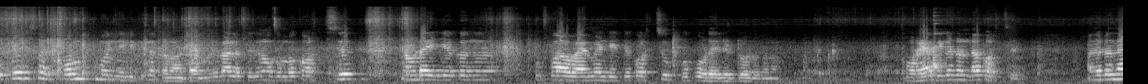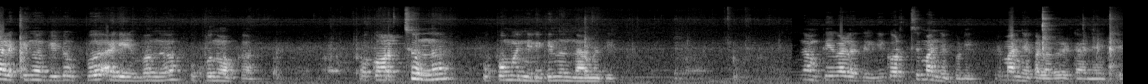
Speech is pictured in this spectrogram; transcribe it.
ഉപ്പ് ഒരു സ്വല്പം മുന്നിലേക്ക് നിൽക്കണം കേട്ടോ. നമ്മൾ വെള്ളത്തിൽ നോക്കുമ്പോൾ കുറച്ച് നമ്മുടെ അരിയൊക്കെ ഒന്ന് ഉപ്പാവാൻ വേണ്ടിയിട്ട് കുറച്ച് ഉപ്പ് കൂടുതൽ ഇട്ട് കൊടുക്കണം. കുറേ അധികം ഇടണ്ട കുറച്ച്. എന്നിട്ട് ഒന്ന് ഇളക്കി നോക്കിയിട്ട് ഉപ്പ് അലിയുമ്പോൾ ഒന്ന് ഉപ്പ് നോക്കാം അപ്പോൾ കുറച്ചൊന്ന് ഉപ്പ് മുന്നിലേക്ക് നിന്നാൽ മതി. നമുക്ക് ഈ വെള്ളത്തിലേക്ക് കുറച്ച് മഞ്ഞൾപ്പൊടി ഒരു മഞ്ഞ കളർ കിട്ടാനായിട്ട്.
